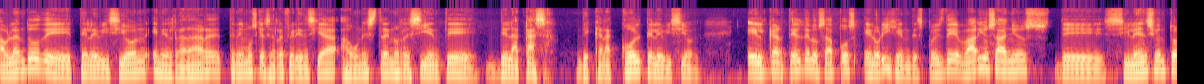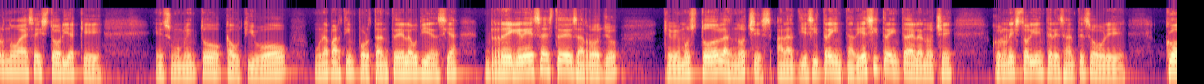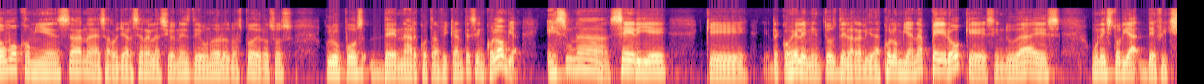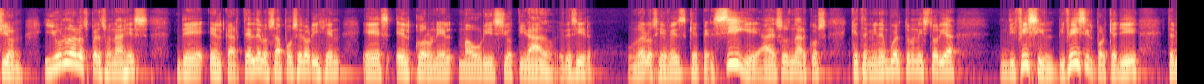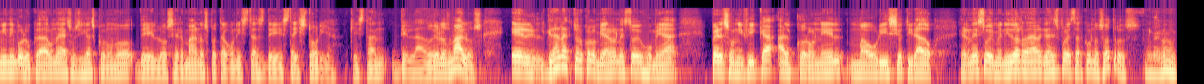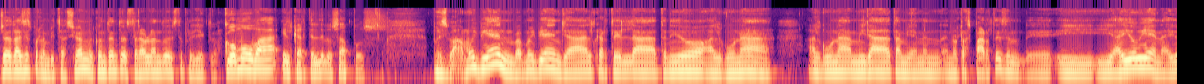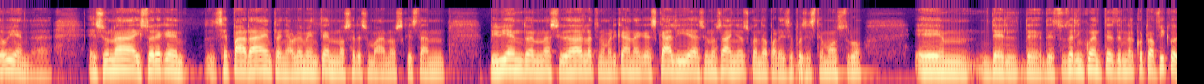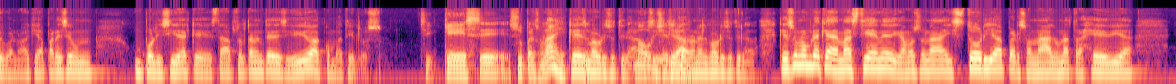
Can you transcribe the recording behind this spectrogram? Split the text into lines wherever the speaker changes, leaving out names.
Hablando de televisión en el radar, tenemos que hacer referencia a un estreno reciente de La Casa, de Caracol Televisión. El cartel de los sapos, el origen, después de varios años de silencio en torno a esa historia que en su momento cautivó una parte importante de la audiencia, regresa este desarrollo que vemos todas las noches a las 10 y 30, 10 y 30 de la noche, con una historia interesante sobre cómo comienzan a desarrollarse relaciones de uno de los más poderosos grupos de narcotraficantes en Colombia. Es una serie que recoge elementos de la realidad colombiana, pero que sin duda es una historia de ficción. Y uno de los personajes de El cartel de los sapos, el origen, es el coronel Mauricio Tirado, es decir, uno de los jefes que persigue a esos narcos, que termina envuelto en una historia difícil, difícil, porque allí termina involucrada una de sus hijas con uno de los hermanos protagonistas de esta historia, que están del lado de los malos. El gran actor colombiano Ernesto Benjumea personifica al coronel Mauricio Tirado. Ernesto, bienvenido al radar, gracias por estar con nosotros.
Bueno, muchas gracias por la invitación, muy contento de estar hablando de este proyecto.
¿Cómo va el cartel de los sapos?
Pues va muy bien, va muy bien, ya el cartel ha tenido alguna alguna mirada también en, otras partes eh, y, ha ido bien, ha ido bien. Eh, es una historia que separa entrañablemente en unos seres humanos que están viviendo en una ciudad latinoamericana que es Cali hace unos años cuando aparece pues este monstruo em, de, estos delincuentes del narcotráfico y bueno, aquí aparece un policía que está absolutamente decidido a combatirlos.
Sí, que es eh, su personaje.
Que es Mauricio Tirado.
Mauricio Tirado.
El coronel Mauricio Tirado. Que es un hombre que además tiene, digamos, una historia personal, una tragedia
